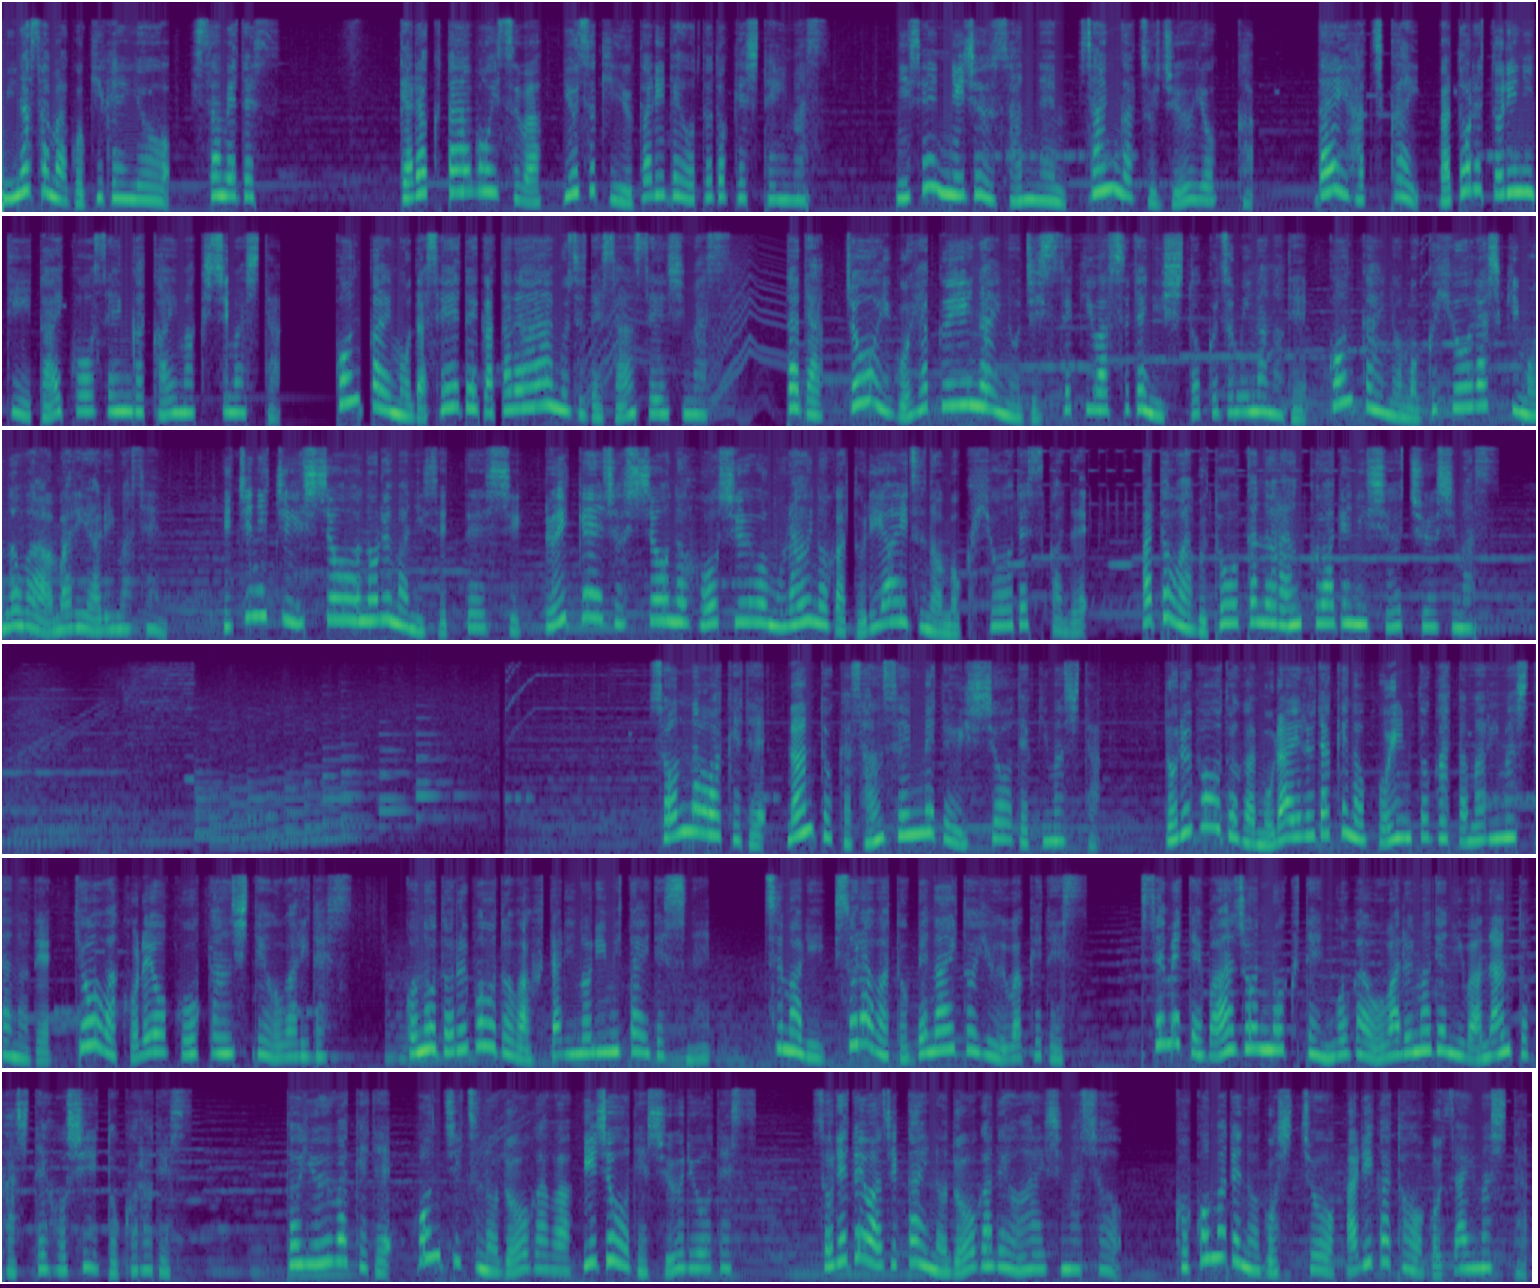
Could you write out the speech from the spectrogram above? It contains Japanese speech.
皆様ごきげんよう、ひさめです。キャラクターボイスは、ゆずきゆかりでお届けしています。2023年3月14日、第8回バトルトリニティ対抗戦が開幕しました。今回も惰性でガタラアームズで参戦します。ただ、上位500位以内の実績はすでに取得済みなので、今回の目標らしきものはあまりありません。1日1勝をノルマに設定し、累計10勝の報酬をもらうのがとりあえずの目標ですかね。あとは舞踏家のランク上げに集中します。そんなわけで、なんとか3戦目で1勝できました。ドルボードがもらえるだけのポイントが貯まりましたので、今日はこれを交換して終わりです。このドルボードは2人乗りみたいですね。つまり、空は飛べないというわけです。せめてバージョン6.5が終わるまでには何とかしてほしいところです。というわけで本日の動画は以上で終了です。それでは次回の動画でお会いしましょう。ここまでのご視聴ありがとうございました。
